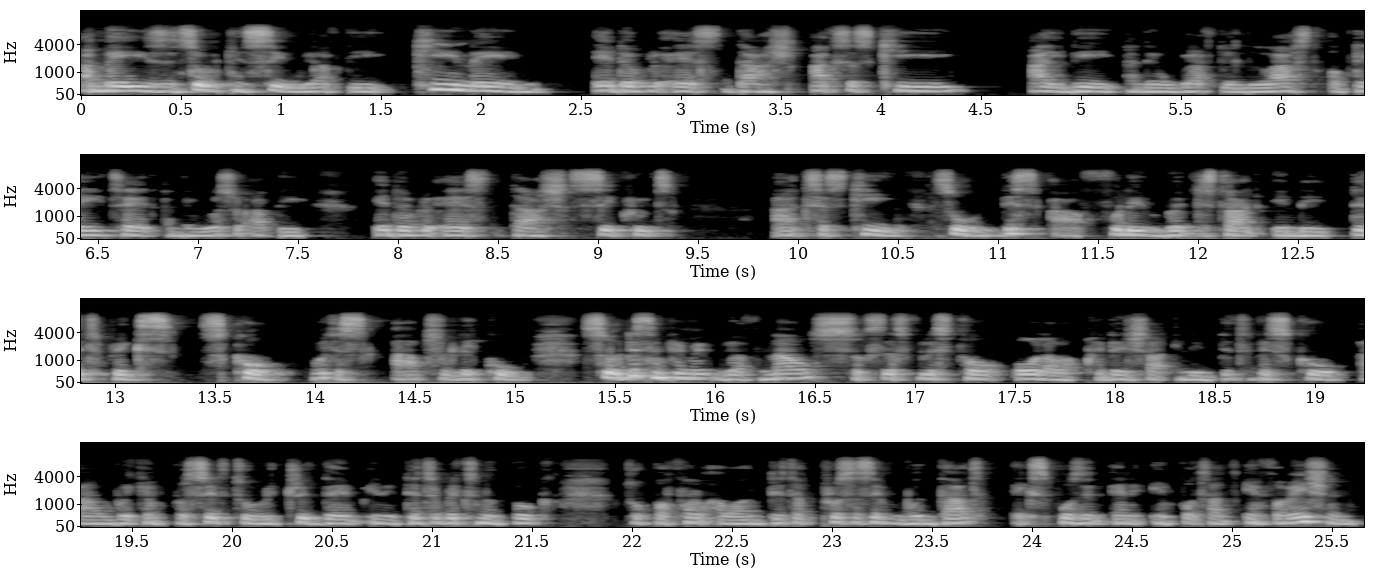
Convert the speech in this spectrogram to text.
amazing. So we can see we have the key name AWS dash access key ID, and then we have the last updated, and then we also have the AWS secret access key. So these are fully registered in the Databricks scope, which is absolutely cool. So this simply means we have now successfully stored all our credentials in the Databricks scope and we can proceed to retrieve them in the Databricks notebook to perform our data processing without exposing any important information.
